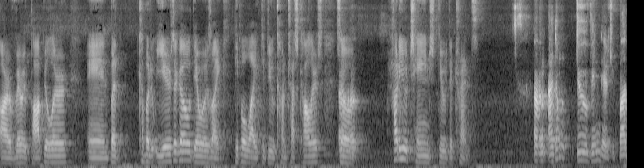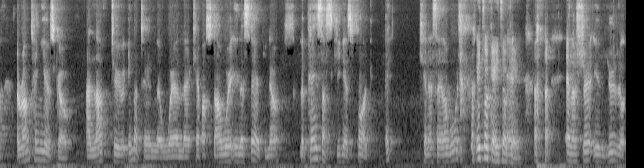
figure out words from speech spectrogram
are very popular, and but a couple of years ago there was like people like to do contrast colors. So, Uh-huh. how do you change through the trends? Um, I don't do vintage, but around 10 years ago, I love to imitate the wear the K-pop star wear in the stage, you know? The pants are skinny as fuck. Eh, can I say that word? It's okay. It's okay. and the shirt is usually,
